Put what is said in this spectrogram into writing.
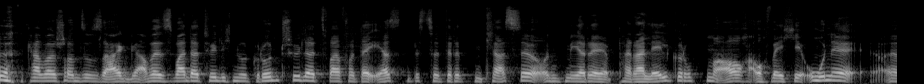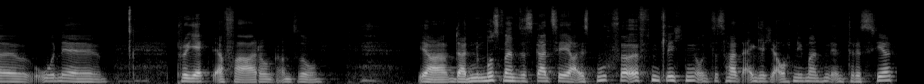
Kann man schon so sagen. Aber es waren natürlich nur Grundschüler, zwar von der ersten bis zur dritten Klasse und mehrere Parallelgruppen auch, auch welche ohne, äh, ohne Projekterfahrung und so. Ja, dann muss man das Ganze ja als Buch veröffentlichen und das hat eigentlich auch niemanden interessiert.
